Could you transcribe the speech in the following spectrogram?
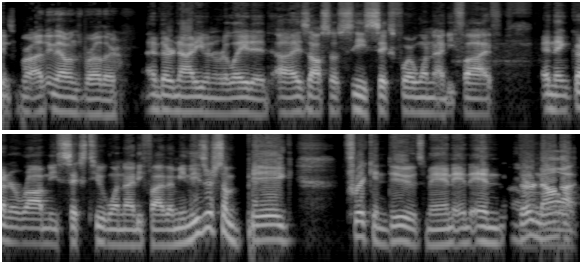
actually bro- I think that one's brother. and they're not even related. Uh, he's also he's 6'4", 195. And then Gunnar Romney, 6'2", 195. I mean, these are some big freaking dudes, man. And and Oh, they're not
